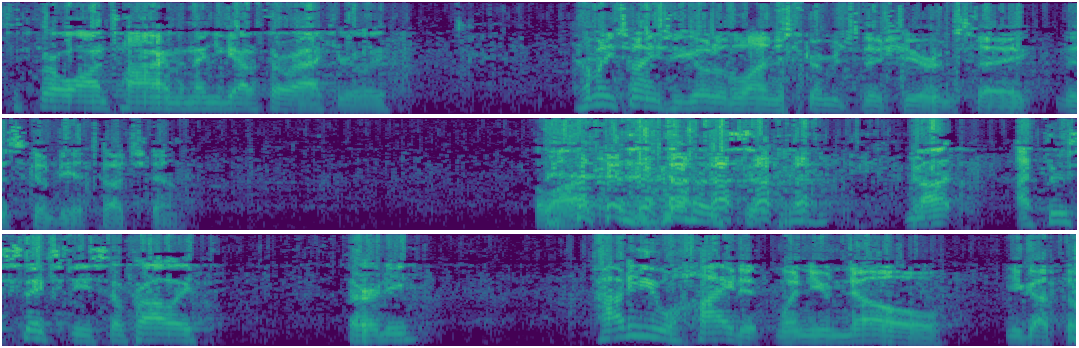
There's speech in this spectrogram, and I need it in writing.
to throw on time, and then you got to throw accurately. How many times do you go to the line of scrimmage this year and say this is going to be a touchdown? A lot. Not. I threw 60, so probably 30. How do you hide it when you know you got the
